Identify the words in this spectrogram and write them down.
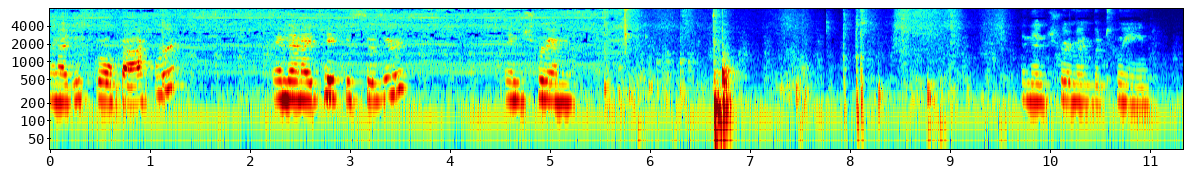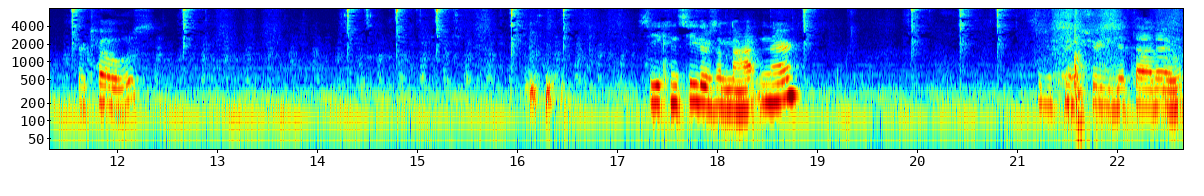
And I just go backwards and then I take the scissors and trim and then trim in between her toes. So you can see there's a mat in there. So just make sure you get that out.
